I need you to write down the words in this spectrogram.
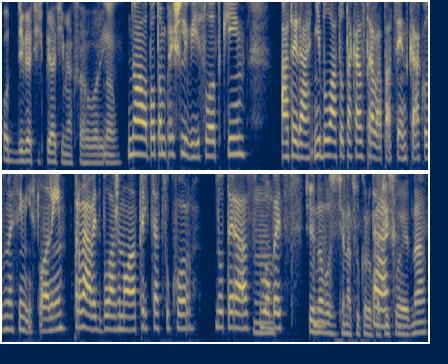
od 9 k 5, jak sa hovorí. No. No ale potom prišli výsledky a teda nebola to taká zdravá pacientka, ako sme si mysleli. Prvá vec bola, že mala 30 cukor doteraz Mm. vôbec. Čiže novoziteľná cukrovka Tak. číslo 1.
